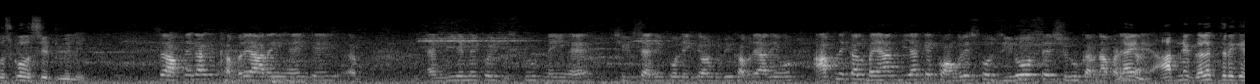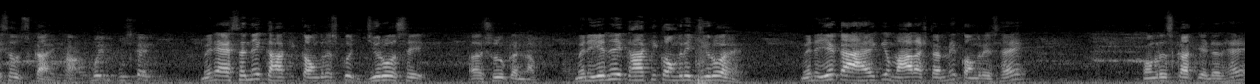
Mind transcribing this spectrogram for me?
उसको सीट मिलेगी सर आपने कहा कि खबरें आ रही हैं कि एनडीए में कोई डिस्प्यूट नहीं है सीट शेयरिंग को लेकर और जो भी खबरें आ रही है वो आपने कल बयान दिया कि कांग्रेस को ज़ीरो से शुरू करना पड़ेगा। नहीं नहीं आपने गलत तरीके से उसका है। हाँ वही उसका मैंने ऐसा नहीं कहा कि कांग्रेस को ज़ीरो से शुरू करना। मैंने ये नहीं कहा कि कांग्रेस ज़ीरो है। मैंने ये कहा है कि महाराष्ट्र में कांग्रेस है, कांग्रेस का केडर है,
